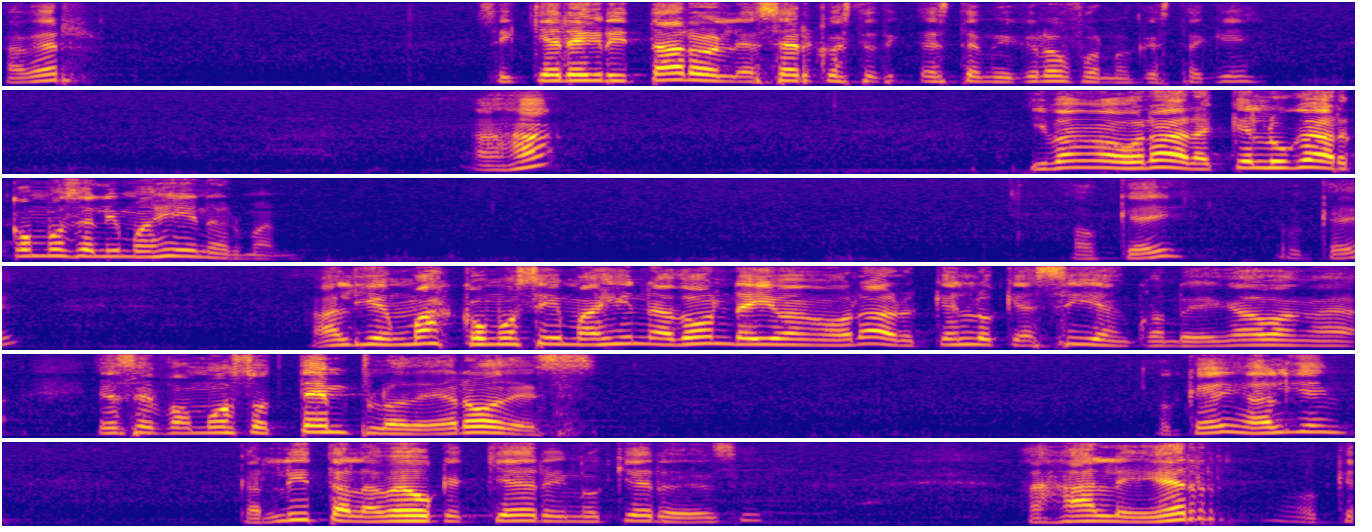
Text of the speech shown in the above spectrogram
A ver, si quiere gritar o le acerco este, este micrófono que está aquí. Ajá. Y van a orar. ¿A qué lugar? ¿Cómo se le imagina, hermano? Ok, ok. ¿Alguien más cómo se imagina dónde iban a orar? ¿Qué es lo que hacían cuando llegaban a ese famoso templo de Herodes? ¿Ok? ¿Alguien? Carlita la veo que quiere y no quiere decir. Ajá, leer, ¿ok?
